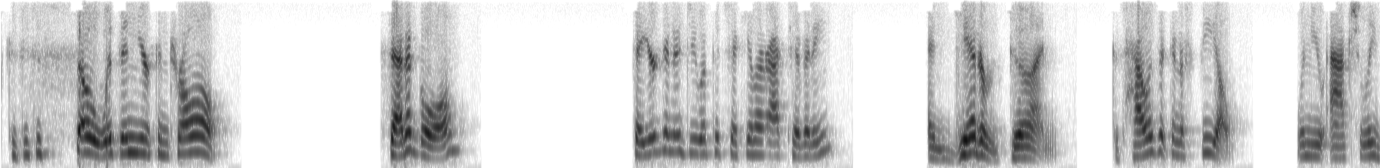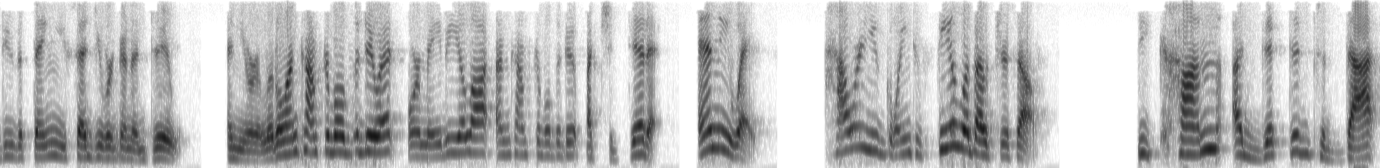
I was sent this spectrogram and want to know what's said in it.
Because this is so within your control. Set a goal. Say you're going to do a particular activity and get her done. Because how is it going to feel when you actually do the thing you said you were going to do? And you're a little uncomfortable to do it, or maybe a lot uncomfortable to do it, but you did it. Anyway, how are you going to feel about yourself? Become addicted to that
